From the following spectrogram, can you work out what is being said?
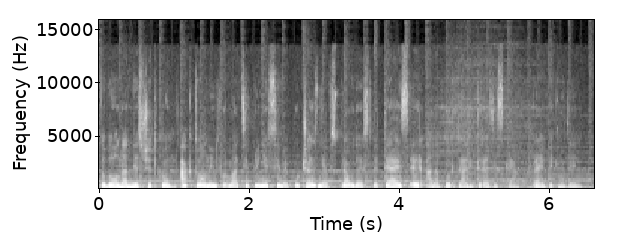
To bolo na dnes všetko. Aktuálne informácie prinesieme počas dňa v spravodajstve TASR a na portáli teraz.sk. Prajem pekný deň.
